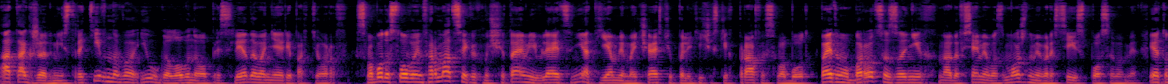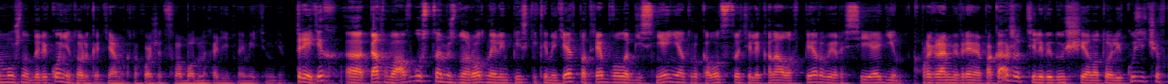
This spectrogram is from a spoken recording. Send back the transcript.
а также административного и уголовного преследования репортеров. Свобода слова и информации, как мы считаем, является неотъемлемой частью политических прав и свобод. Поэтому бороться за них надо всеми возможными в России способами. И это нужно далеко не только тем, кто хочет свободно ходить на митинги. В-третьих, 5 э, августа Международный Олимпийский комитет потребовал объяснения от руководства телеканалов «Первый» и «Россия-1». В программе «Время покажет» телеведущий Анатолий Кузичев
